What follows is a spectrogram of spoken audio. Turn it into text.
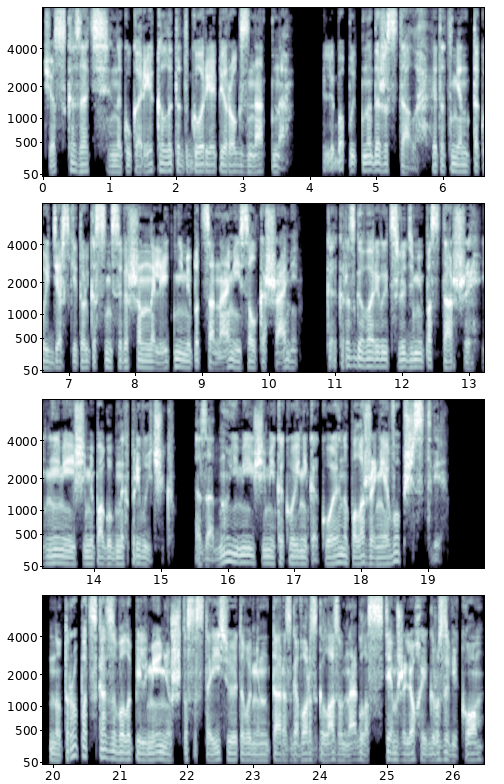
Че сказать, накукарекал этот горе-пирог знатно. Любопытно даже стало. Этот мент такой дерзкий только с несовершеннолетними пацанами и с алкашами. Как разговаривает с людьми постарше не имеющими пагубных привычек, а заодно имеющими какое-никакое, но положение в обществе. Нутро подсказывало пельменю, что состоись у этого мента разговор с глазу на глаз с тем же Лехой грузовиком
